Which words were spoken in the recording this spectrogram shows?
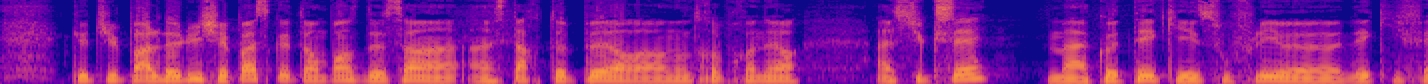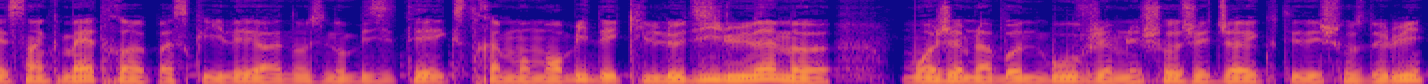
que tu parles de lui. Je sais pas ce que tu en penses de ça un, un start un entrepreneur à succès mais à côté qui est essoufflé euh, dès qu'il fait 5 mètres parce qu'il est dans une obésité extrêmement morbide et qu'il le dit lui-même moi j'aime la bonne bouffe, j'aime les choses, j'ai déjà écouté des choses de lui.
